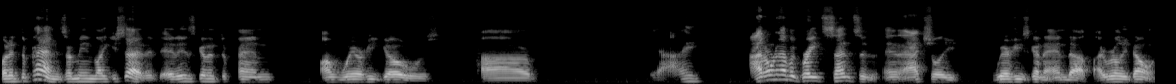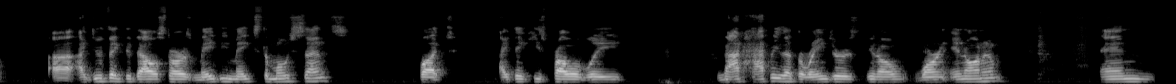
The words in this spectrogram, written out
but it depends. I mean, like you said, it, it is going to depend on where he goes. Uh, yeah, I I don't have a great sense in, in actually where he's going to end up. I really don't. Uh, I do think the Dallas Stars maybe makes the most sense, but I think he's probably not happy that the Rangers, you know, weren't in on him. And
